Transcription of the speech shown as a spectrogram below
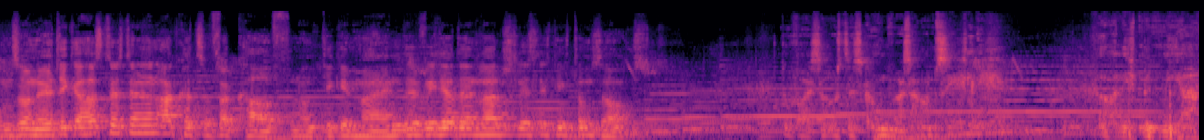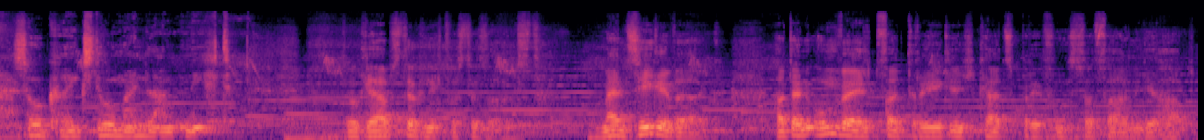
Umso nötiger hast du es, deinen Acker zu verkaufen. Und die Gemeinde will ja dein Land schließlich nicht umsonst. Du versaust das Grundwasser absichtlich. Aber nicht mit mir. So kriegst du mein Land nicht. Du glaubst doch nicht, was du sagst. Mein Ziegelwerk hat ein Umweltverträglichkeitsprüfungsverfahren gehabt.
